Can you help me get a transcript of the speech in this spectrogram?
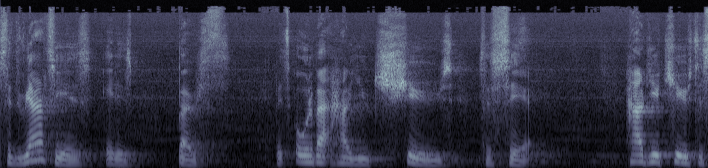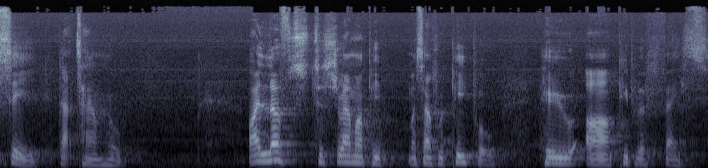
Said, the reality is, it is both. But it's all about how you choose to see it. How do you choose to see that town hall? I love to surround my pe- myself with people who are people of faith.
